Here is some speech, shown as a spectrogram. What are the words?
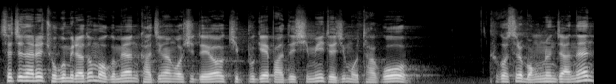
셋째 날에 조금이라도 먹으면 가증한 것이 되어 기쁘게 받으심이 되지 못하고 그것을 먹는 자는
